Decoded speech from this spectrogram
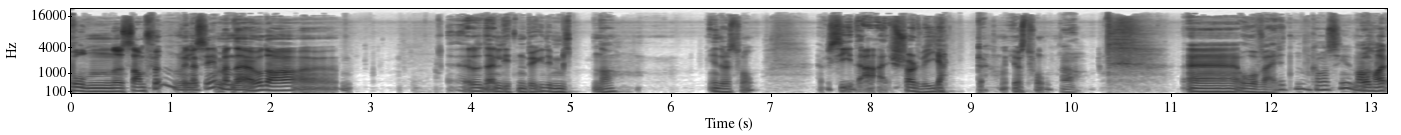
bondesamfunn, vil jeg si. Men det er jo da Det er en liten bygd i midten av Indre Østfold. Jeg vil si det er sjølve hjertet i Østfold. Ja. Eh, og verden, kan man si. Man Hva- har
